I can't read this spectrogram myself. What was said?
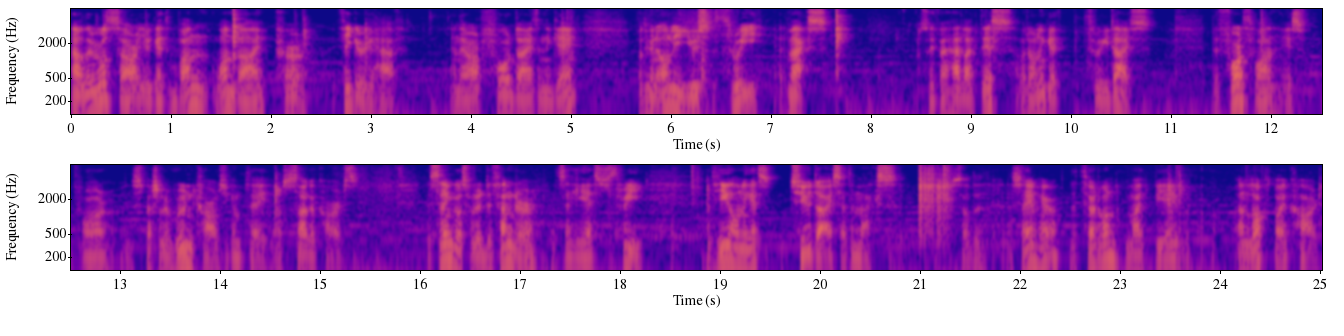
Now the rules are you get one, one die per figure you have. And there are four dice in the game, but you can only use three at max. So if I had like this, I would only get three dice. The fourth one is for special rune cards you can play, or saga cards. The same goes for the defender, let's say he has three, but he only gets two dice at the max. So the same here, the third one might be able, unlocked by a card.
